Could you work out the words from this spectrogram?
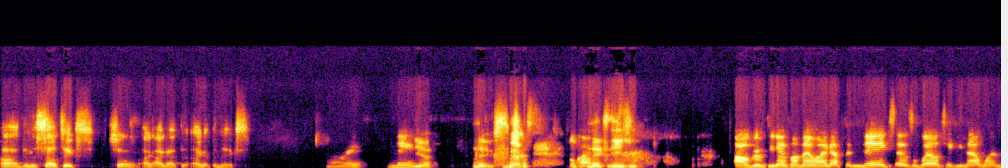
uh, than the Celtics. So I, I got the I got the Knicks. All right, Nate. Yeah, Knicks. Knicks. Okay. Knicks easy. I'll agree with you guys on that one. I got the Knicks as well, taking that one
